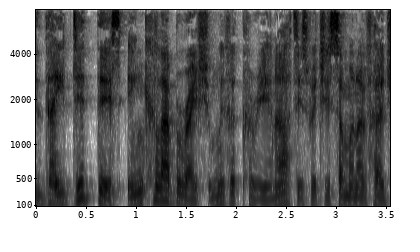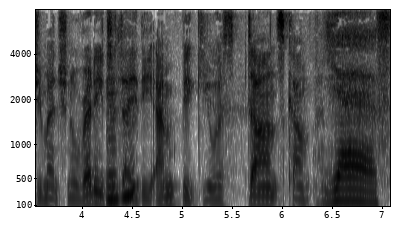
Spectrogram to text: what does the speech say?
they did this in collaboration with a Korean artist, which is someone I've heard you mention already today, the Ambiguous Dance Company. Yes.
